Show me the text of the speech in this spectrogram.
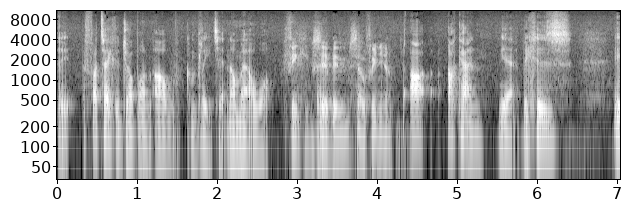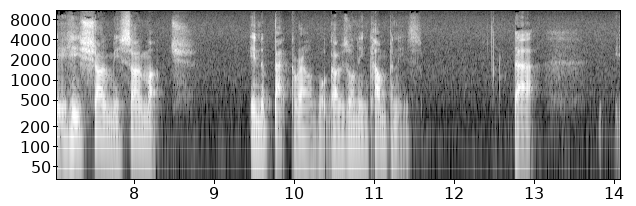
if I take a job on, I'll complete it, no matter what." think you can see a bit of himself in you. I I can, yeah, because it, he's shown me so much in the background what goes on in companies that y-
